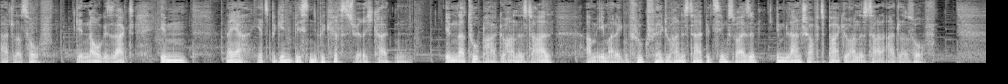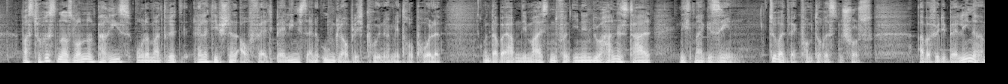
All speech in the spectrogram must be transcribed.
Adlershof. Genau gesagt, im, naja, jetzt beginnen bisschen die Begriffsschwierigkeiten. Im Naturpark Johannisthal, am ehemaligen Flugfeld Johannisthal beziehungsweise im Landschaftspark Johannisthal Adlershof. Was Touristen aus London, Paris oder Madrid relativ schnell auffällt, Berlin ist eine unglaublich grüne Metropole. Und dabei haben die meisten von ihnen Johannisthal nicht mal gesehen. Zu weit weg vom Touristenschuss. Aber für die Berliner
